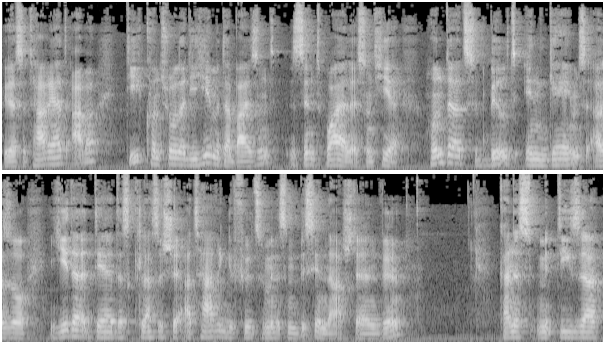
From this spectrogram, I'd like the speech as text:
wie das Atari hat, aber die Controller, die hier mit dabei sind, sind wireless. Und hier 100 Built-in Games, also jeder, der das klassische Atari-Gefühl zumindest ein bisschen nachstellen will, kann es mit dieser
